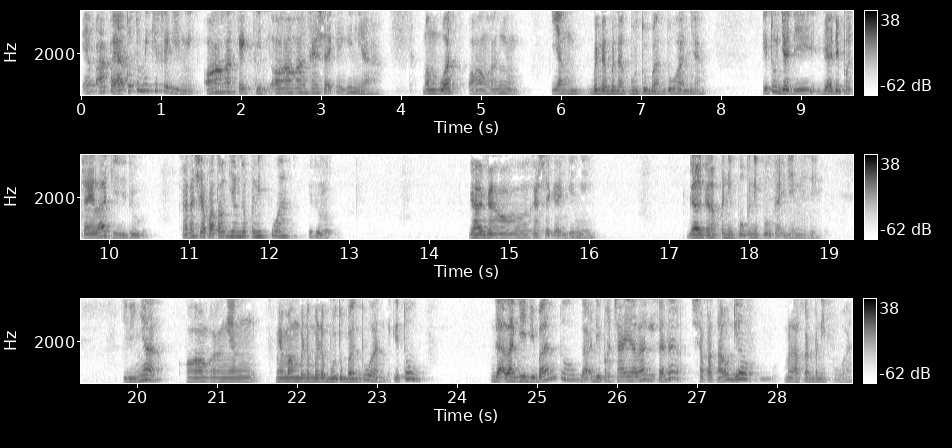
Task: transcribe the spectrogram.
ya apa ya aku tuh mikir kayak gini orang-orang kayak gini orang-orang rese kayak gini ya membuat orang-orang yang yang benar-benar butuh bantuannya itu jadi gak dipercaya lagi gitu. Karena siapa tahu dia nggak penipuan gitu loh. Gara-gara kayak kayak gini gara-gara penipu-penipu kayak gini sih. Jadinya orang-orang yang memang benar-benar butuh bantuan itu nggak lagi dibantu nggak dipercaya lagi karena siapa tahu dia melakukan penipuan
